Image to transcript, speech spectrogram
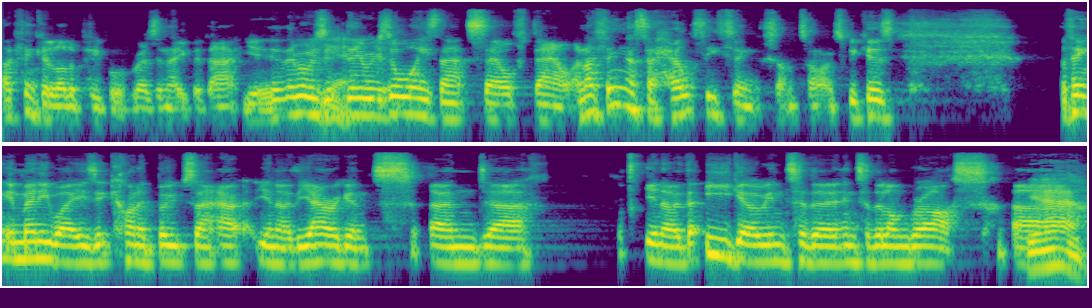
I think a lot of people resonate with that. Yeah, there is yeah. there is always that self doubt, and I think that's a healthy thing sometimes because. I think in many ways it kind of boots that, you know, the arrogance and uh, you know the ego into the into the long grass. Uh, yeah,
